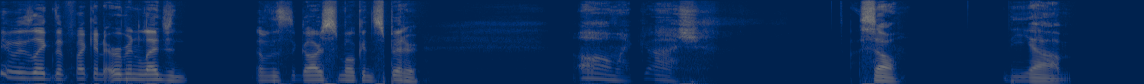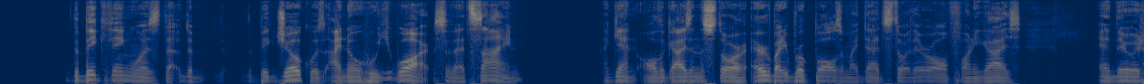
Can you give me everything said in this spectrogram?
it was like the fucking urban legend of the cigar smoking spitter. Oh my gosh. So the um the big thing was that the the big joke was I know who you are. So that sign again, all the guys in the store, everybody broke balls in my dad's store. They were all funny guys, and they would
